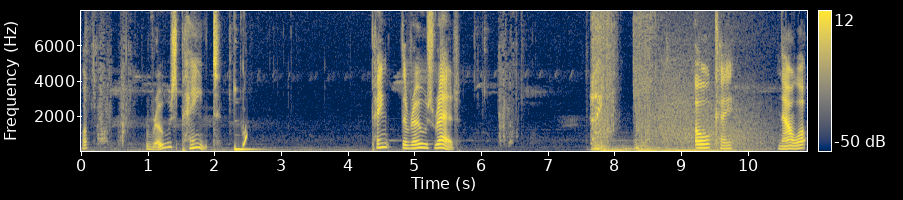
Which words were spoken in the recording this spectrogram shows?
what? Rose paint. Paint the rose red. Okay. Now what?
